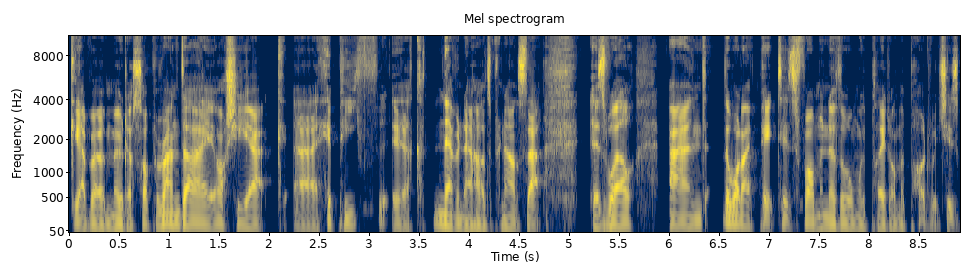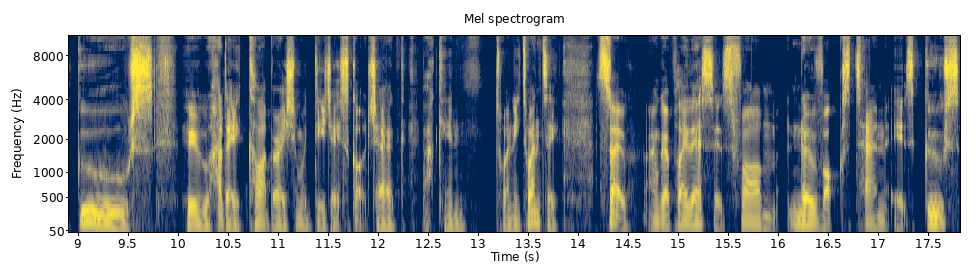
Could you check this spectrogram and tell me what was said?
Gabber Modus Operandi, Osheyack, uh, Hippie, I could never know how to pronounce that as well. And the one I've picked is from another one we played on the pod, which is Gooooose, who had a collaboration with DJ Scotch Egg back in 2020. So I'm going to play this. It's from Novox 10. It's Gooooose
